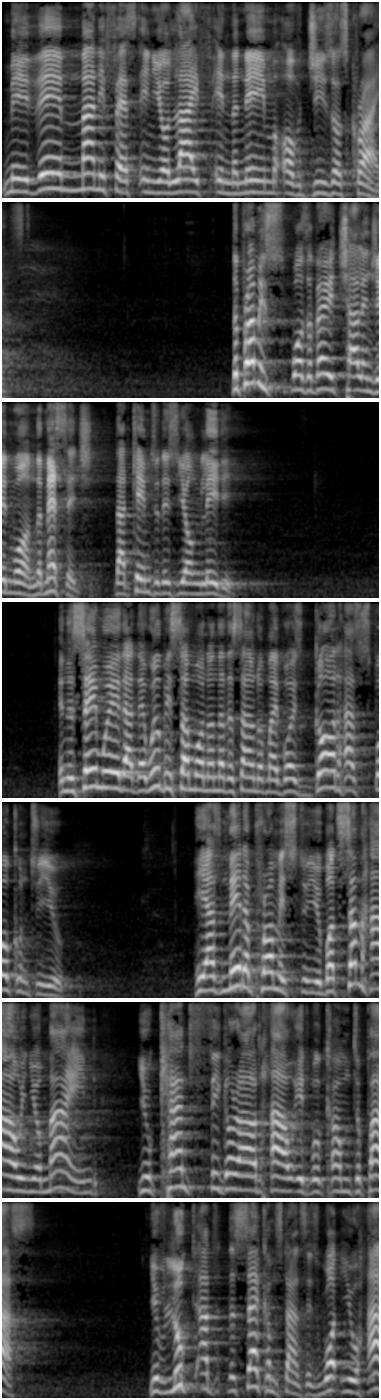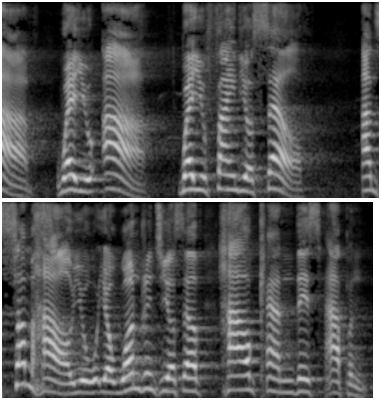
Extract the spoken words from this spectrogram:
may they manifest in your life in the name of Jesus Christ. The promise was a very challenging one, the message that came to this young lady. In the same way that there will be someone under the sound of my voice, God has spoken to you. He has made a promise to you, but somehow in your mind, you can't figure out how it will come to pass. You've looked at the circumstances, what you have, where you are, where you find yourself, and somehow you, you're wondering to yourself, how can this happen?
